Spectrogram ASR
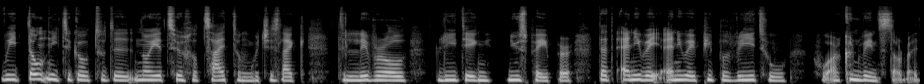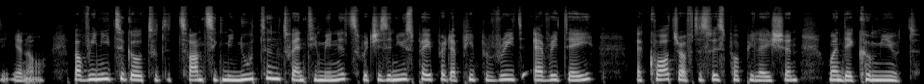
we don't need to go to the Neue Zürcher Zeitung, which is like the liberal leading newspaper that anyway anyway people read who who are convinced already, you know. But we need to go to the 20 Minuten, 20 minutes, which is a newspaper that people read every day, a quarter of the Swiss population when they commute.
